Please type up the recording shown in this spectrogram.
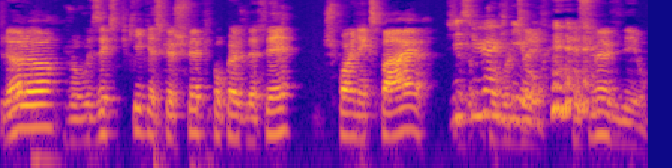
Là, là, je vais vous expliquer qu'est-ce que je fais puis pourquoi je le fais. Je suis pas un expert. J'ai suivi le vidéo. J'ai suivi une vidéo.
